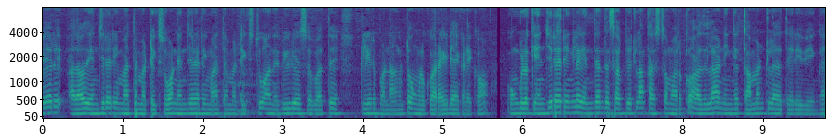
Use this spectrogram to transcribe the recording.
பேர் அதாவது engineering mathematics one engineering mathematics two அந்த வீடியோஸை பார்த்து கிளியர் பண்ணாங்கன்ட்டு உங்களுக்கு ஒரு ஐடியா கிடைக்கும். உங்களுக்கு இன்ஜினியரிங்கில் எந்தெந்த சப்ஜெக்ட்லாம் கஷ்டமாக இருக்கோ அதெல்லாம் நீங்கள் கமெண்ட்டில் தெரிவிங்க.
